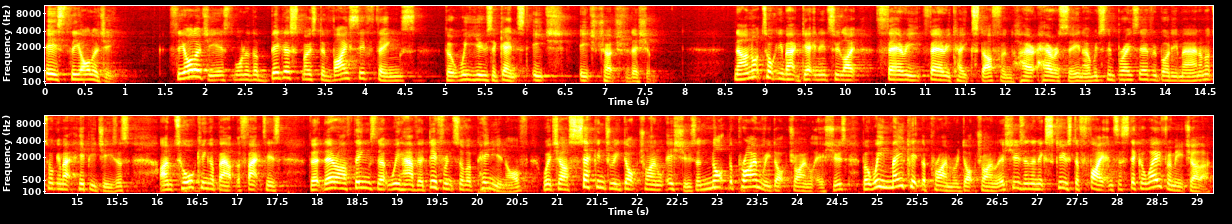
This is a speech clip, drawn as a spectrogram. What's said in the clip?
is theology. Theology is one of the biggest, most divisive things that we use against each, each church tradition. Now, I'm not talking about getting into like fairy, fairy cake stuff and her- heresy, you know, we just embrace everybody, man. I'm not talking about hippie Jesus. I'm talking about the fact is that there are things that we have a difference of opinion of, which are secondary doctrinal issues and not the primary doctrinal issues, but we make it the primary doctrinal issues and an excuse to fight and to stick away from each other.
